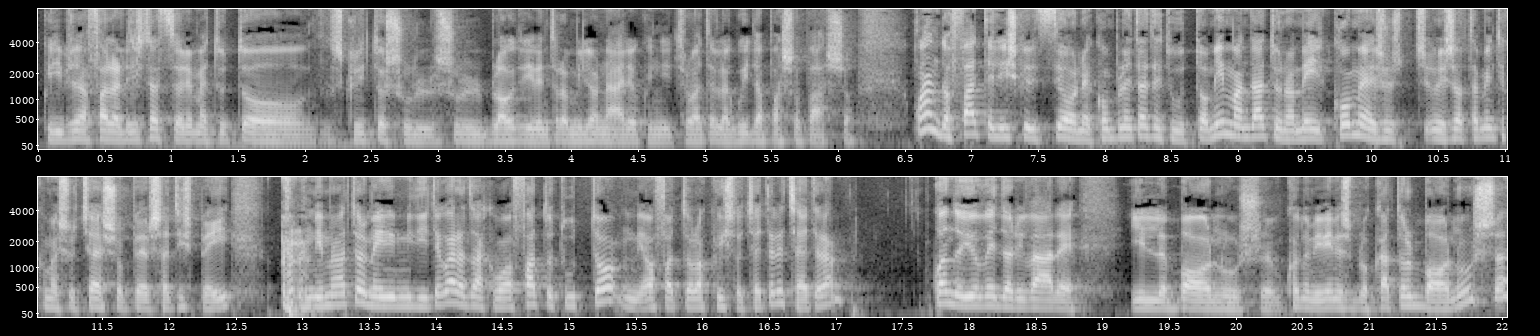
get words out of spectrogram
quindi bisogna fare la registrazione, ma è tutto scritto sul, sul blog di Diventerò Milionario, quindi trovate la guida passo passo. Quando fate l'iscrizione, completate tutto, mi mandate una mail come, esattamente come è successo per Satispay, mi mandate una mail e mi dite guarda Giacomo ho fatto tutto, ho fatto l'acquisto eccetera eccetera. Quando io vedo arrivare il bonus, quando mi viene sbloccato il bonus,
